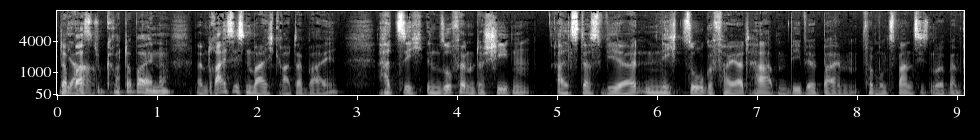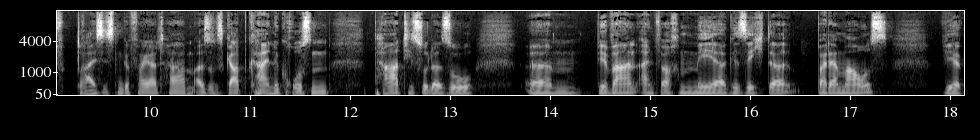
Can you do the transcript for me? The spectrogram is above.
Da Ja. warst du gerade dabei, ne? Beim 30. war ich gerade dabei. Hat sich insofern unterschieden, als dass wir nicht so gefeiert haben, wie wir beim 25. oder beim 30. gefeiert haben. Also es gab keine großen Partys oder so. Ähm, wir waren einfach mehr Gesichter bei der Maus. Wir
